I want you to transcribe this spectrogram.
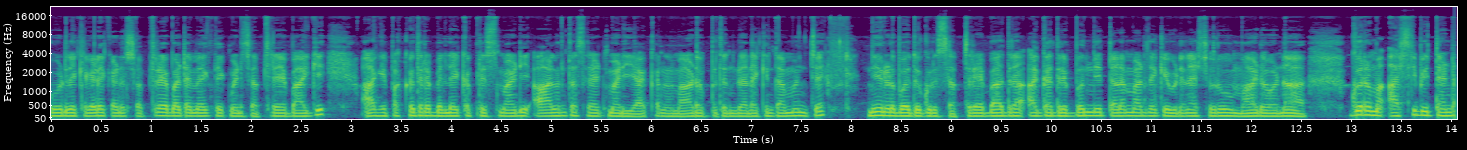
ಕೂಡಲೇ ಕೆಳಗಡೆ ಕಂಡು ಸಬ್ಸ್ಕ್ರೈಬ್ ಬಟನ್ ಮೇಲೆ ಕ್ಲಿಕ್ ಮಾಡಿ ಸಬ್ಸ್ಕ್ರೈಬ್ ಆಗಿ, ಹಾಗೆ ಪಕ್ಕದರ ಬೆಲ್ಲೈಕ ಪ್ರೆಸ್ ಮಾಡಿ ಆಲ್ ಅಂತ ಸೆಲೆಕ್ಟ್ ಮಾಡಿ, ಯಾಕಂದ್ರೆ ನಾನು ಮಾಡೋ ಪ್ರತಿಯೊಂದು ಅದಕ್ಕಿಂತ ಮುಂಚೆ ನೀವು ನೋಡ್ಬೋದು ಗುರು ಸಬ್ಸ್ಕ್ರೈಬ್ ಆದ್ರೆ ಹಾಗಾದ್ರೆ ಬಂದು ತಡ ಮಾಡೋದಕ್ಕೆ ಬಿಡೋಣ ಶುರು ಮಾಡೋಣ. ಗುರು ನಮ್ಮ ಆರ್ ಸಿ ಬಿ ತಂಡ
